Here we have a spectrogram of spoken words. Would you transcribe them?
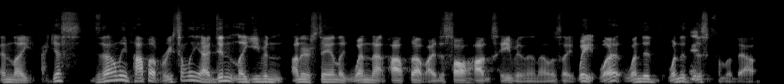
And like I guess did that only pop up recently? I didn't like even understand like when that popped up. I just saw Hogs Haven and I was like, wait, what? When did when did It- this come about?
